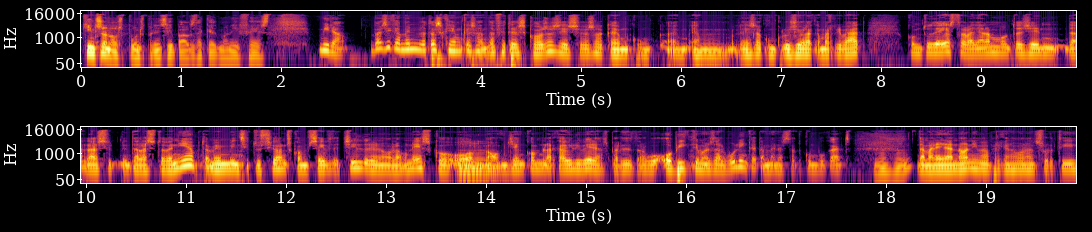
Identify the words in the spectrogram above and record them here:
Quins són els punts principals d'aquest manifest? Mira, bàsicament nosaltres creiem que s'han de fer tres coses i això és el que hem, hem, hem, és la conclusió a la que hem arribat. Com tu deies, treballant amb molta gent de la, de la ciutadania, també amb institucions com Save the Children o la UNESCO o, amb, o amb gent com l'Arcadi Oliveres, per dir algú, o víctimes del bullying, que també han estat convocats de manera anònima perquè no volen sortir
